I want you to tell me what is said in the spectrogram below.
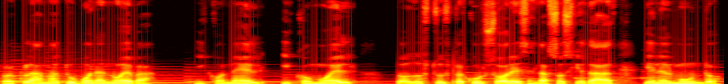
proclama tu buena nueva, y con él y como él, todos tus precursores en la sociedad y en el mundo.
